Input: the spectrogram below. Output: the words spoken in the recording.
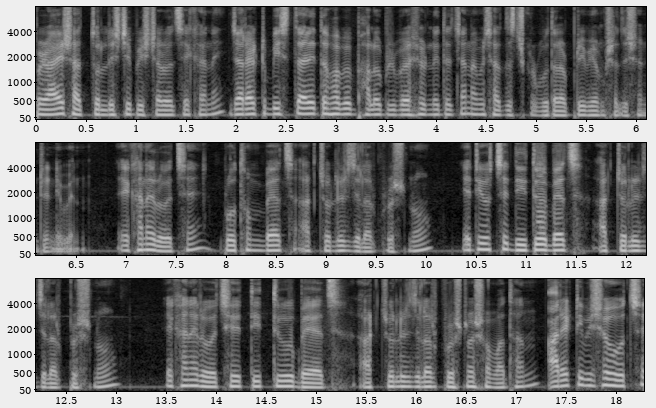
প্রায় সাতচল্লিশটি পৃষ্ঠা রয়েছে এখানে। যারা একটু বিস্তারিতভাবে ভালো প্রিপারেশন নিতে চান, আমি সাজেস্ট করব তারা প্রিমিয়াম সাজেশনটি নেবেন। এখানে রয়েছে প্রথম ব্যাচ আটচল্লিশ জেলার প্রশ্ন। এটি হচ্ছে দ্বিতীয় ব্যাচ আটচল্লিশ জেলার প্রশ্ন। এখানে রয়েছে তৃতীয় ব্যাচ, আটচল্লিশ জেলার প্রশ্ন সমাধান। আরেকটি বিষয় হচ্ছে,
